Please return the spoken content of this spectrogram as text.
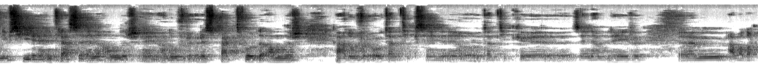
nieuwsgierige interesse in de ander, het gaat over respect voor de ander, het gaat over authentiek zijn, authentiek uh, zijn en blijven. Um, wat, dat,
